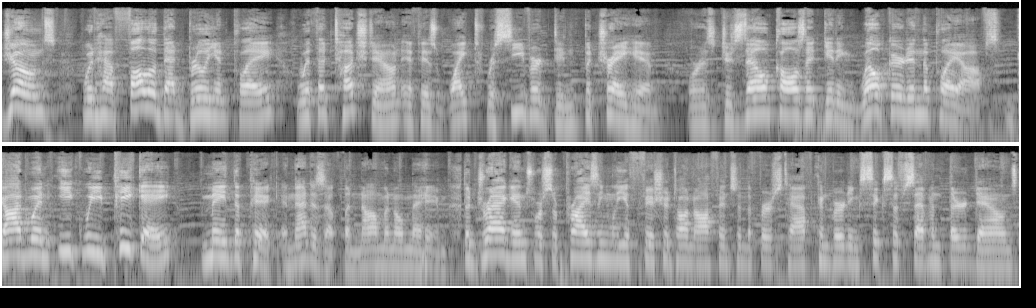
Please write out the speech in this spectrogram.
Jones would have followed that brilliant play with a touchdown if his white receiver didn't betray him, or as Giselle calls it, getting welkered in the playoffs. Godwin Igwebuike made the pick, and that is a phenomenal name. The Dragons were surprisingly efficient on offense in the first half, converting six of seven third downs,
